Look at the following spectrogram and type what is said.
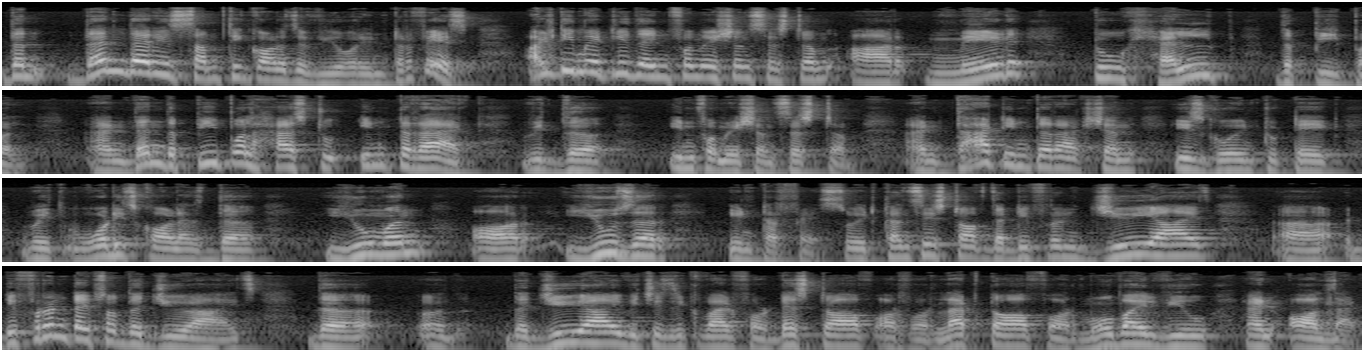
Then, then there is something called as a user interface. Ultimately the information system are made to help the people and then the people has to interact with the information system and that interaction is going to take with what is called as the human or user interface. So it consists of the different GUIs, uh, different types of the GUIs, the, uh, the GUI which is required for desktop or for laptop or mobile view and all that.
